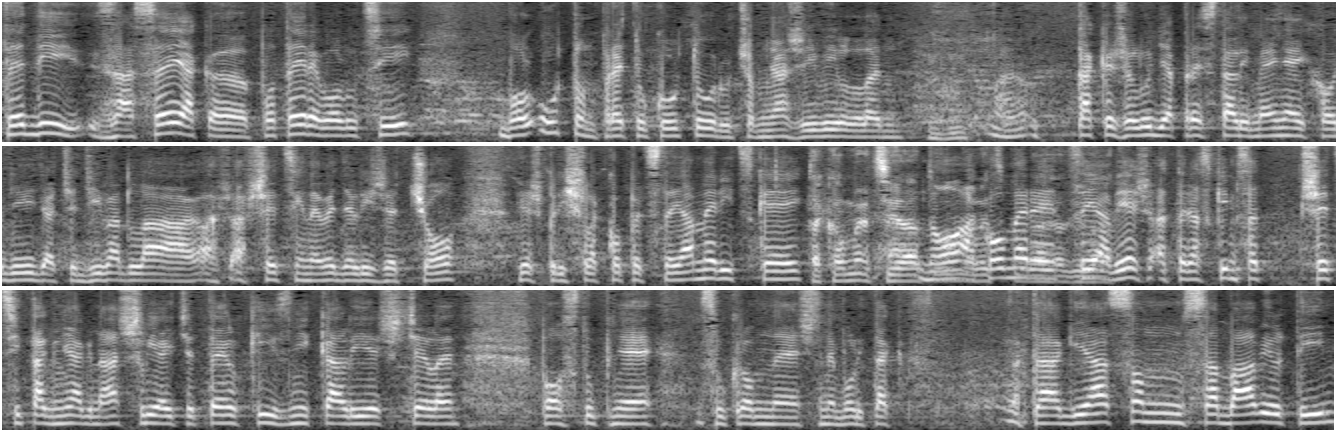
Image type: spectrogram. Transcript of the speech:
vtedy zase, jak e, po tej revolúcii, bol úton pre tú kultúru, čo mňa živil len uh také, že ľudia prestali menej chodiť a tie divadlá a, a všetci nevedeli, že čo. Vieš, prišla kopec tej americkej. Tá komercia, No a komercia, nahradila. vieš, a teraz kým sa všetci tak nejak našli, aj tie telky vznikali ešte len postupne, súkromné ešte neboli tak... Tak ja som sa bavil tým,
